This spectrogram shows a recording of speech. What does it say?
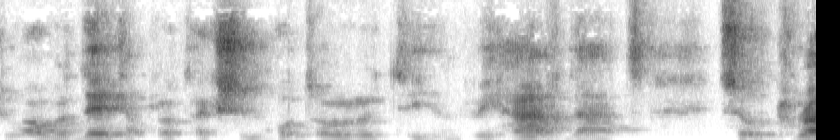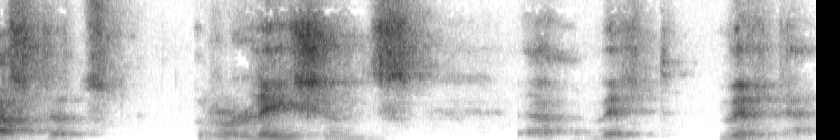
to our data protection authority, and we have that. So trusted relations uh, with with them.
